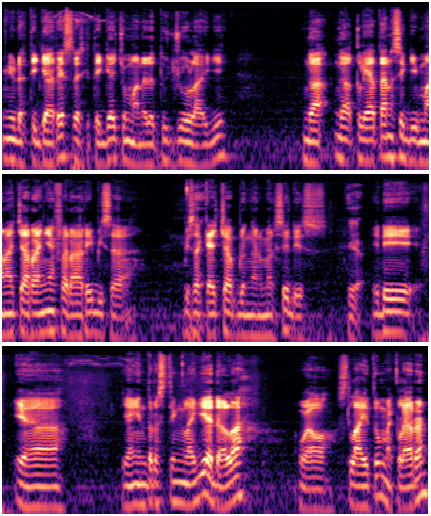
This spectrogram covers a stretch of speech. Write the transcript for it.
ini udah tiga race race ketiga cuma ada tujuh lagi nggak nggak kelihatan sih gimana caranya Ferrari bisa bisa catch up dengan Mercedes Ya. jadi ya yang interesting lagi adalah well setelah itu McLaren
